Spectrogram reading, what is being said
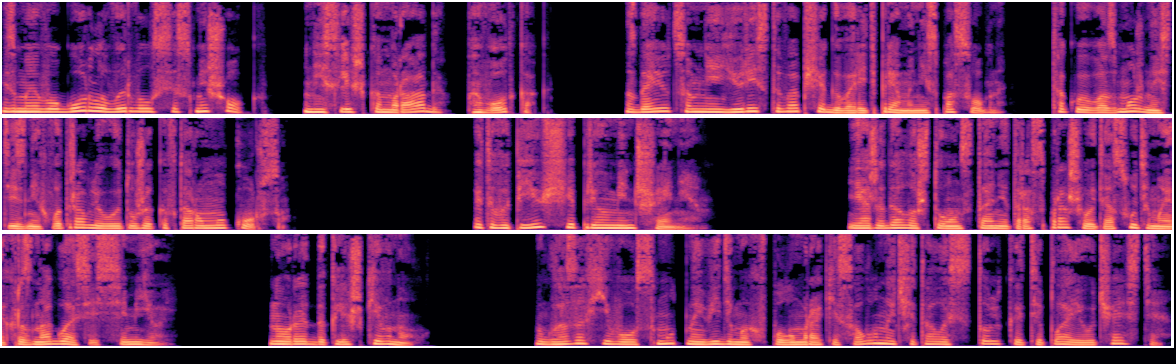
Из моего горла вырвался смешок. «Не слишком рады? Вот как!» Сдается мне, юристы вообще говорить прямо не способны. Такую возможность из них вытравливают уже ко второму курсу. Это вопиющее преуменьшение. Я ожидала, что он станет расспрашивать о сути моих разногласий с семьей, но Реддок лишь кивнул. В глазах его, смутно видимых в полумраке салона, читалось столько тепла и участия,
